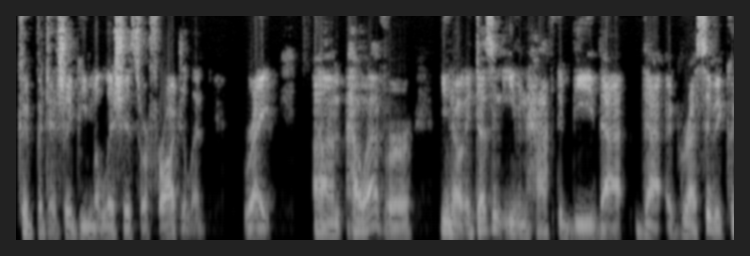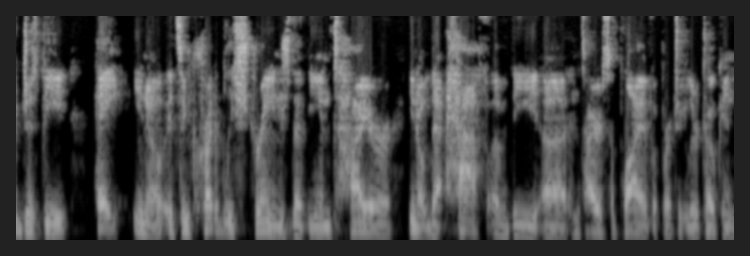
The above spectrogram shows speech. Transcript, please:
could potentially be malicious or fraudulent. right? Um, however, you know, it doesn't even have to be that that aggressive. It could just be, hey, you know, it's incredibly strange that the entire, you know, that half of the uh, entire supply of a particular token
